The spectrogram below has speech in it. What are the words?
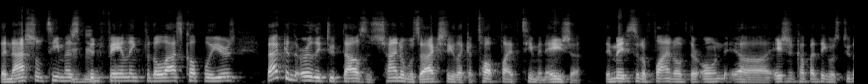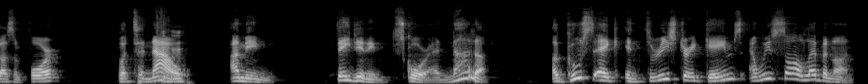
The national team has Mhm. been failing for the last couple of years. Back in the early 2000s, China was actually like a top five team in Asia. They made it to the final of their own uh, Asian Cup. I think it was 2004. But to now, Mhm. I mean, they didn't score a nada. A goose egg in three straight games, and we saw Lebanon,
